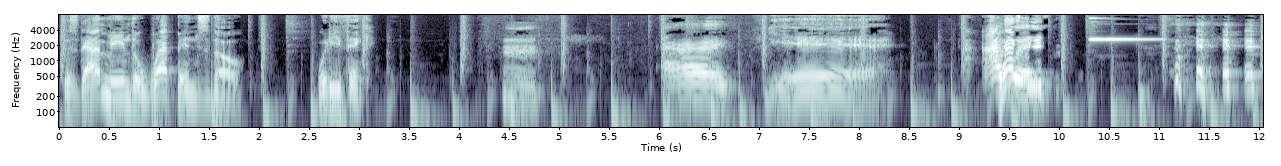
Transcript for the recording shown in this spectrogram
Does that mean the weapons though? What do you think? Hmm. Uh, Yeah. I That's would.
